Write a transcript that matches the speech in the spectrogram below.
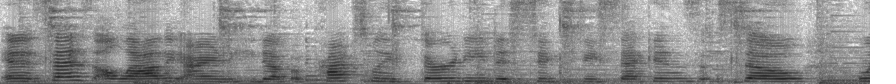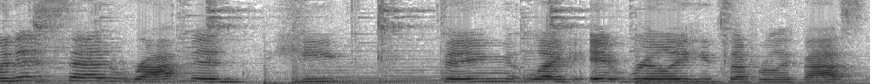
And it says allow the iron to heat up approximately 30 to 60 seconds. So when it said rapid heat thing, like it really heats up really fast.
